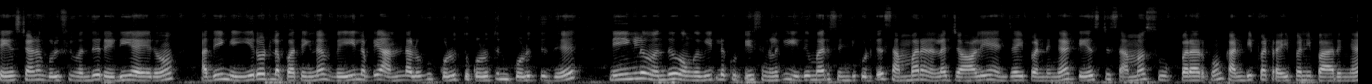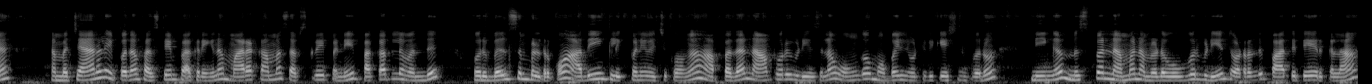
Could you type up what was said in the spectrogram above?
டேஸ்ட்டான குல்ஃபி வந்து ரெடி ஆயிரும். அதுவும் இங்கே ஈரோட்டில் பார்த்தீங்கன்னா வெயில் அப்படியே அந்த அளவுக்கு கொளுத்து கொளுத்துன்னு கொளுத்துது. நீங்களும் வந்து உங்கள் வீட்டில் குட்டீஸுங்களுக்கு இது மாதிரி செஞ்சு கொடுத்து சம்மரை நல்லா ஜாலியாக என்ஜாய் பண்ணுங்கள் டேஸ்ட்டு செம்ம சூப்பராக இருக்கும். கண்டிப்பாக ட்ரை பண்ணி பாருங்கள் நம்ம சேனலை இப்போ தான் ஃபஸ்ட் டைம் பார்க்குறீங்கன்னா மறக்காமல் சப்ஸ்கிரைப் பண்ணி பக்கத்தில் வந்து ஒரு பெல் சிம்பிள் இருக்கும். அதையும் கிளிக் பண்ணி வச்சுக்கோங்க. அப்போ தான் நான் போகிற வீடியோஸ் எல்லாம் உங்கள் மொபைல் நோட்டிஃபிகேஷனுக்கு வரும். நீங்கள் மிஸ் பண்ணாமல் நம்மளோட ஒவ்வொரு வீடியும் தொடர்ந்து பார்த்துட்டே இருக்கலாம்.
